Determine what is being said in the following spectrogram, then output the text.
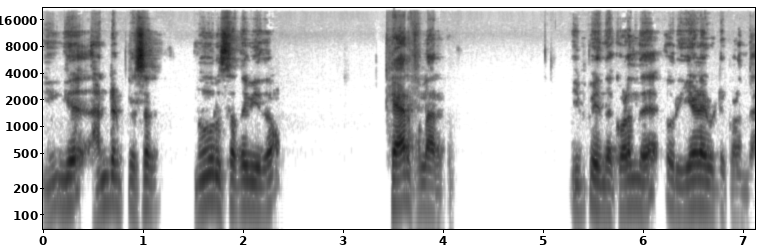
இங்கே ஹண்ட்ரட் பர்சன்ட் நூறு சதவீதம் கேர்ஃபுல்லாக இருக்கும் இப்போ இந்த குழந்தை ஒரு ஏழை வீட்டு குழந்தை.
